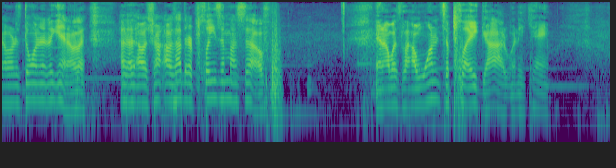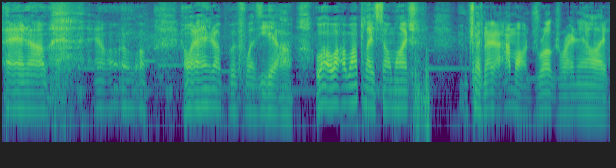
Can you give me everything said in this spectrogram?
I was doing it again. I was like, I, I was trying. I was out there pleasing myself, and I was like, I wanted to play God when He came, and um, and, and what I ended up with was yeah, well, why, why play so much? Trust me, I got, I'm on drugs right now. Like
